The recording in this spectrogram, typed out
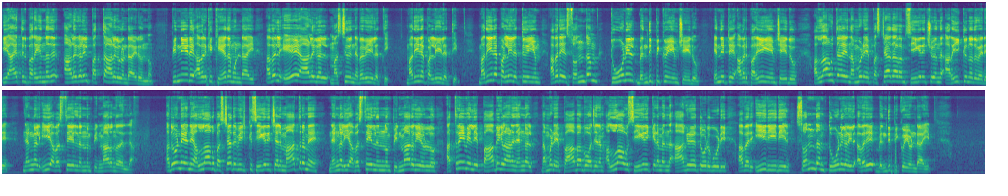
ഈ ആയത്തിൽ പറയുന്നത് ആളുകളിൽ പത്ത് ആളുകളുണ്ടായിരുന്നു. പിന്നീട് അവർക്ക് ഖേദമുണ്ടായി അവരിൽ ഏഴ് ആളുകൾ മസ്ജിദ് നബവിയിലെത്തി മദീന പള്ളിയിലെത്തി. മദീന പള്ളിയിലെത്തുകയും അവരെ സ്വന്തം തൂണിൽ ബന്ധിപ്പിക്കുകയും ചെയ്തു. എന്നിട്ട് അവർ പറയുകയും ചെയ്തു അള്ളാഹുത്താലെ നമ്മുടെ പശ്ചാത്താപം സ്വീകരിച്ചു എന്ന് അറിയിക്കുന്നതുവരെ ഞങ്ങൾ ഈ അവസ്ഥയിൽ നിന്നും പിന്മാറുന്നതല്ല. അതുകൊണ്ട് തന്നെ അള്ളാഹു പശ്ചാത്തപിക്ക് സ്വീകരിച്ചാൽ മാത്രമേ ഞങ്ങൾ ഈ അവസ്ഥയിൽ നിന്നും പിന്മാറുകയുള്ളൂ. അത്രയും വലിയ പാപികളാണ് ഞങ്ങൾ. നമ്മുടെ പാപഭോജനം അള്ളാഹു സ്വീകരിക്കണമെന്ന ആഗ്രഹത്തോടു കൂടി അവർ ഈ രീതിയിൽ സ്വന്തം തൂണുകളിൽ അവരെ ബന്ധിപ്പിക്കുകയുണ്ടായി.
